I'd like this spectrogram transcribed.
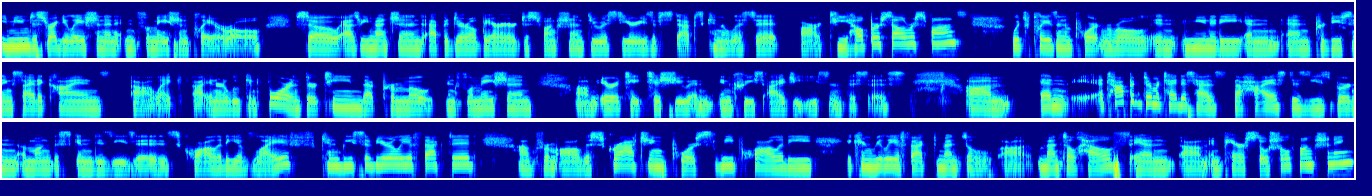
immune dysregulation and inflammation play a role. So, as we mentioned, epidermal barrier dysfunction through a series of steps can elicit our T helper cell response, which plays an important role in immunity and, and producing cytokines uh, like uh, interleukin 4 and 13 that promote inflammation, um, irritate tissue, and increase IgE synthesis. Um, and atopic dermatitis has the highest disease burden among the skin diseases. Quality of life can be severely affected um, from all the scratching, poor sleep quality. It can really affect mental uh, mental health and um, impair social functioning.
